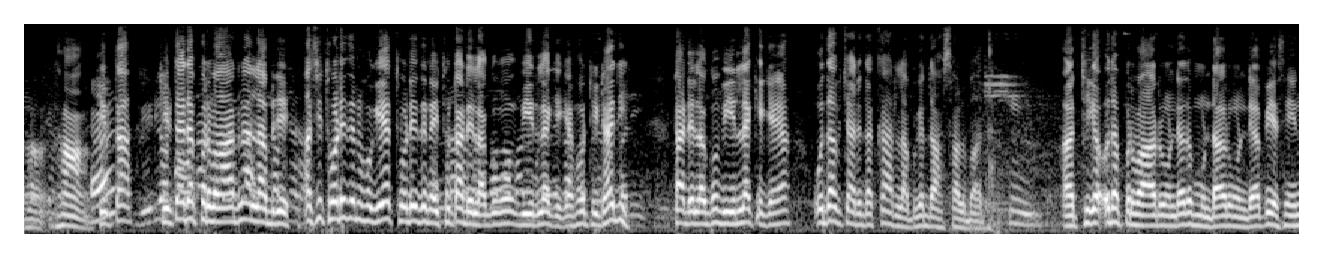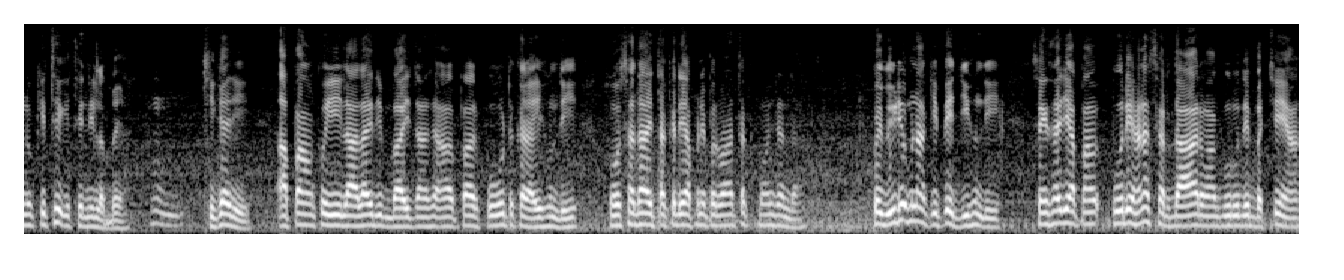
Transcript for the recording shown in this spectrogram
ਹਾਂ ਹਾਂ ਕਿਪਤਾ ਕਿਪਤਾ ਇਹਦਾ ਪਰਿਵਾਰ ਨਾਲ ਲੱਭ ਜੇ। ਅਸੀਂ ਥੋੜੇ ਦਿਨ ਹੋ ਗਏ ਆ ਥੋੜੇ ਦਿਨ ਇੱਥੋਂ ਤੁਹਾਡੇ ਲਾਗੋਂ ਵੀਰ ਲੈ ਕੇ ਗਏ। ਹੋ ਠੀਕ ਠਾਕ ਜੀ? ਤੁਹਾਡੇ ਲਾਗੋਂ ਵੀਰ ਲੈ ਕੇ ਗਏ ਆ ਉਹਦਾ ਵਿਚਾਰੇ ਦਾ ਘਰ ਲੱਭ ਗਿਆ 10 ਸਾਲ ਬਾਅਦ। ਹੂੰ। ਠੀਕ ਆ ਉਹਦਾ ਪਰਿਵਾਰ ਰੋਣ ਡਿਆ ਉਹਦਾ ਮੁੰਡਾ ਰੋਣ ਡਿਆ ਵੀ ਅਸੀਂ ਇਹਨੂੰ ਕਿੱਥੇ ਕਿੱਥੇ ਨਹੀਂ ਲੱਭਿਆ। ਹੂੰ। ਠੀਕ ਹੈ ਜੀ? ਆਪਾਂ ਕੋਈ ਲਾਲਾ ਦੀ ਬਾਈ ਤਾਂ ਆਪਾਂ ਰਿਪੋਰਟ ਕਰਾਈ ਹੁੰਦੀ ਹੋ ਸਕਦਾ ਅਜੇ ਤੱਕ ਦੇ ਆਪਣੇ ਪਰਿਵਾਰ ਤੱਕ ਪਹੁੰਚ ਜਾਂਦਾ। ਕੋਈ ਵੀਡੀਓ ਬਣਾ ਕੇ ਭੇਜੀ ਹੁੰਦੀ। ਸਿੰਘ ਸਾਹਿਬ ਜੀ ਆਪਾਂ ਪੂਰੇ ਹਨਾ ਸਰਦਾਰ ਵਾਂ ਗੁਰੂ ਦੇ ਬੱਚੇ ਆ।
